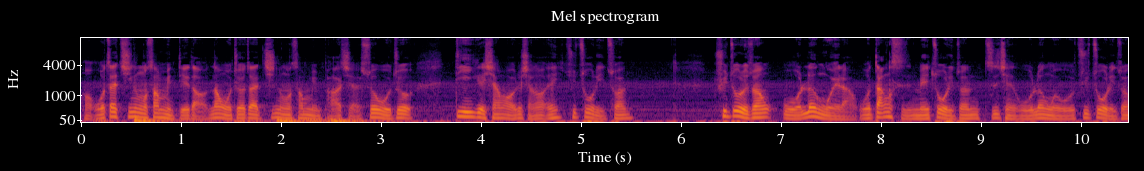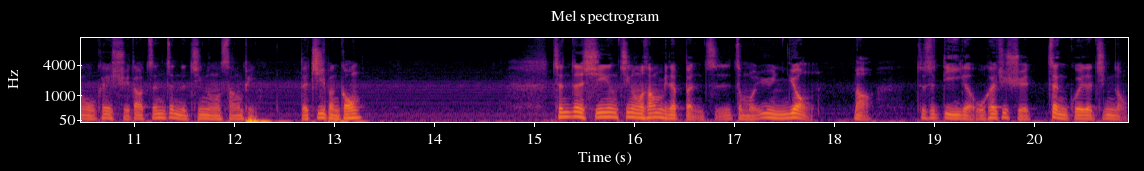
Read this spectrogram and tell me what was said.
好，我在金融商品跌倒，那我就在金融商品爬起来。所以我就第一个想法，我就想到，哎，去做理专，去做理专。我认为啦，我当时没做理专之前，我认为我去做理专，我可以学到真正的金融商品的基本功，真正新金融商品的本质怎么运用。哦，这是第一个，我可以去学正规的金融。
